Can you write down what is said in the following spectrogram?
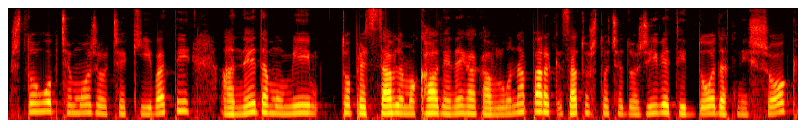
što uopće može očekivati, a ne da mu mi to predstavljamo kao da je nekakav lunapark, zato što će doživjeti dodatni šok,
